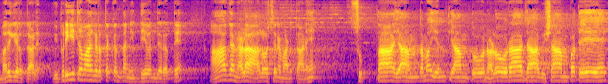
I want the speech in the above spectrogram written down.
ಮಲಗಿರ್ತಾಳೆ ವಿಪರೀತವಾಗಿರತಕ್ಕಂಥ ನಿದ್ದೆ ಒಂದಿರುತ್ತೆ. ಆಗ ನಳ ಆಲೋಚನೆ ಮಾಡ್ತಾನೆ ಸುಪ್ತಾಯಾಂ ದಮಯಂತ್ಯಾಂತೋ ನಳೋ ರಾಜ ವಿಷಾಂಪತೆ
